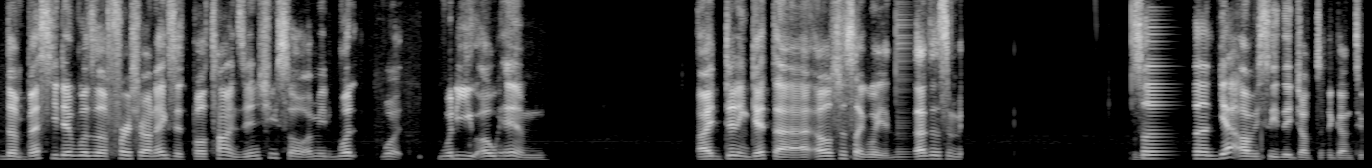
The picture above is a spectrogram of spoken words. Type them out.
the mm. best you did was a first round exit both times, didn't you? So I mean, what what what do you owe him? I didn't get that. I was just like, wait, that doesn't. Make... Mm. So then, yeah, obviously they jumped the gun too.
